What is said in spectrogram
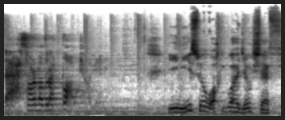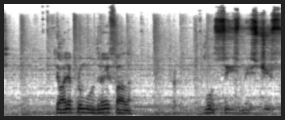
Ah, só armadura top, olha. E nisso é o Orc Guardião-chefe, que olha pro Muldrão e fala: Vocês mestiços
